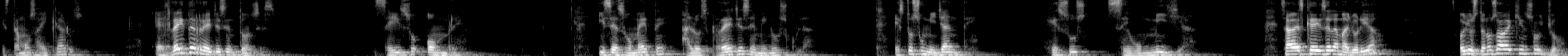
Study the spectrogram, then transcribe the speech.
¿Estamos ahí claros? El rey de reyes entonces se hizo hombre y se somete a los reyes en minúscula. Esto es humillante. Jesús se humilla. ¿Sabes qué dice la mayoría? Oye, usted no sabe quién soy yo.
